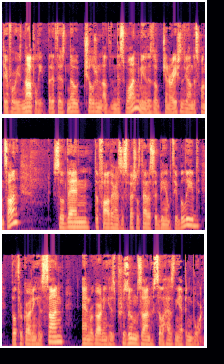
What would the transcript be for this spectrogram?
Therefore, he's not believed. But if there's no children other than this one, meaning there's no generations beyond this one son, so then the father has a special status of being able to be believed, both regarding his son and regarding his presumed son who still hasn't yet been born.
